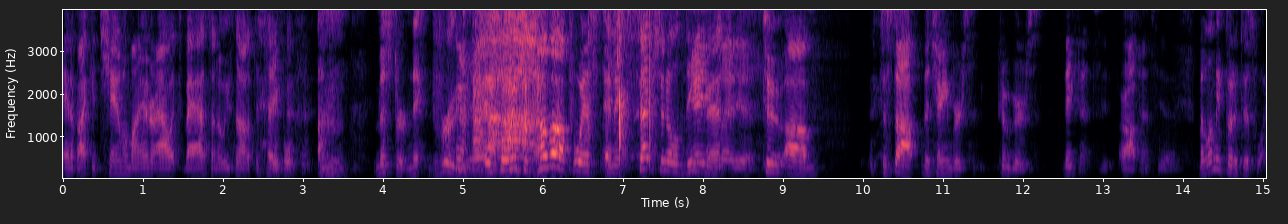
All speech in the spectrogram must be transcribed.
And if I could channel my inner Alex Bass, I know he's not at the table. Mr. Nick Drew is going to come up with an exceptional defense to um, to stop the Chambers Cougars defense or offense. Yeah. But let me put it this way.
